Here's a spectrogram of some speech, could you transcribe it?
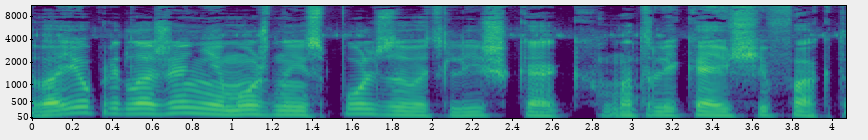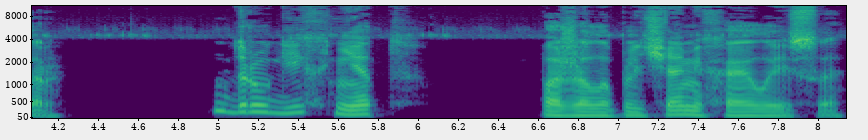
Твое предложение можно использовать лишь как отвлекающий фактор. Других нет, — пожала плечами Хайлейса.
